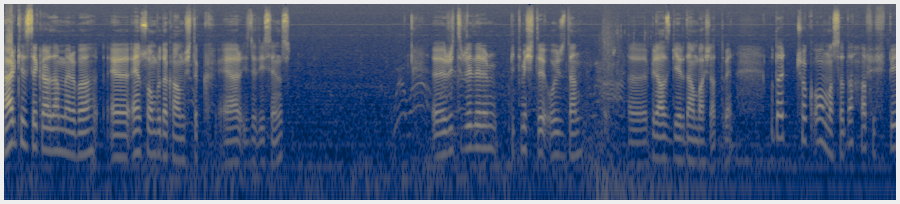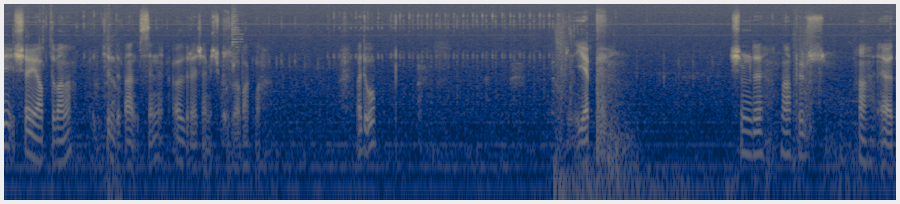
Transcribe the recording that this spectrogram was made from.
Herkese tekrardan merhaba. Ee, en son burada kalmıştık eğer izlediyseniz. Ee, Retrievelerim bitmişti o yüzden e, biraz geriden başlattı beni. Bu da çok olmasa da hafif bir şey yaptı bana. Şimdi ben seni öldüreceğim hiç kusura bakma. Hadi hop. Yep. Şimdi ne yapıyoruz? Ha evet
